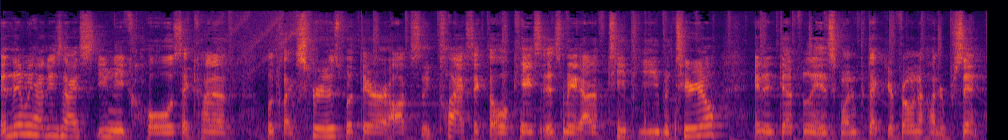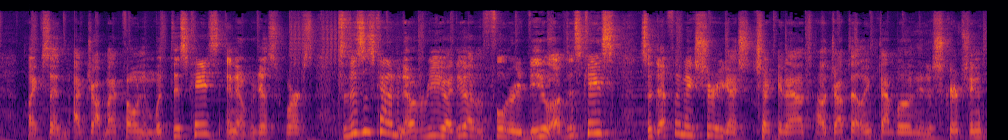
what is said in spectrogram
And then we have these nice unique holes that kind of look like screws, but they're obviously plastic. The whole case is made out of TPU material, and it definitely is going to protect your phone 100%. Like I said, I've dropped my phone with this case and it just works. So this is kind of an overview. I do have a full review of this case, so definitely make sure you guys check it out. I'll drop that link down below in the description.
